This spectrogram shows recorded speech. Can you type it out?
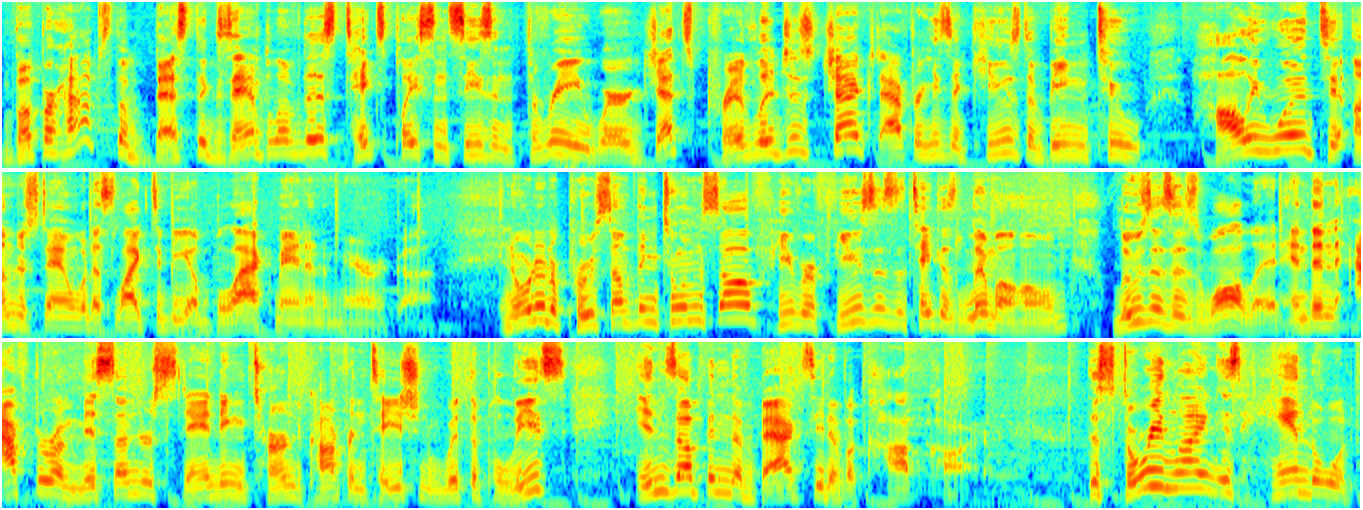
But perhaps the best example of this takes place in season 3 where Jett's privilege is checked after he's accused of being too Hollywood to understand what it's like to be a black man in America. In order to prove something to himself, he refuses to take his limo home, loses his wallet, and then after a misunderstanding turned confrontation with the police, ends up in the backseat of a cop car. The storyline is handled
